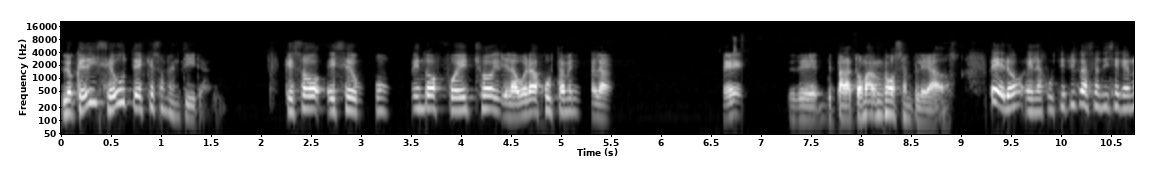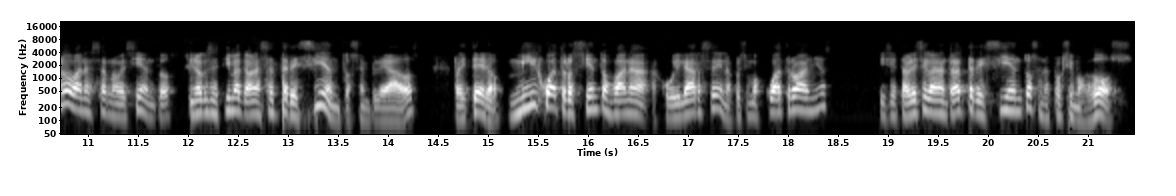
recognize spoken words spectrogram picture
Lo que dice UTE es que eso es mentira, que eso, ese documento fue hecho y elaborado justamente para, para tomar nuevos empleados. Pero en la justificación dice que no van a ser 900, sino que se estima que van a ser 300 empleados Reitero, 1.400 van a jubilarse en los próximos cuatro años y se establece que van a entrar 300 en los próximos dos.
